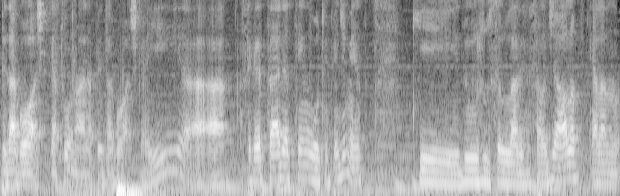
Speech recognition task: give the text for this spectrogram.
pedagógica, que atuam na área pedagógica. E a, a secretária tem um outro entendimento que do uso dos celulares em sala de aula, ela,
